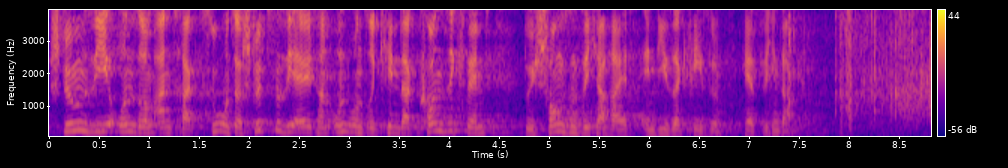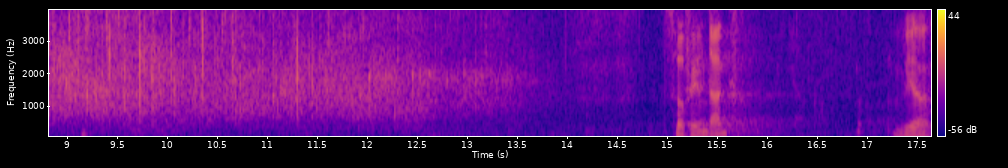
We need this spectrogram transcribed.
stimmen Sie unserem Antrag zu, unterstützen Sie Eltern und unsere Kinder konsequent durch Chancensicherheit in dieser Krise. Herzlichen Dank. So, vielen Dank. Wir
